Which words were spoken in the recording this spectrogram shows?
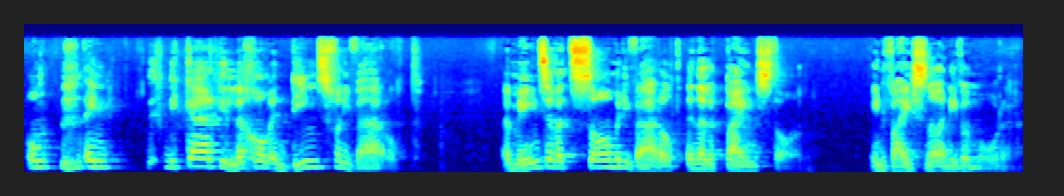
Om en die kerk die liggaam in diens van die wêreld. 'n Mense wat saam met die wêreld in hulle pyn staan en wys na 'n nuwe môre.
